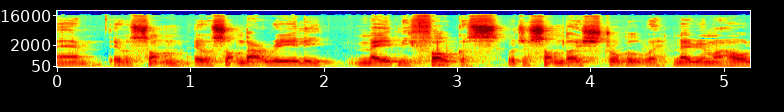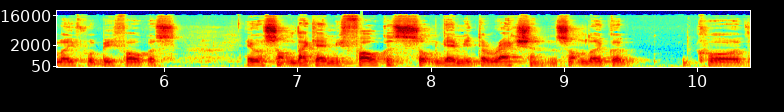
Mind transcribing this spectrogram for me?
Um, it was something. It was something that really made me focus, which is something that I struggled with. Maybe my whole life would be focus. It was something that gave me focus, something gave me direction, and something that I could could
